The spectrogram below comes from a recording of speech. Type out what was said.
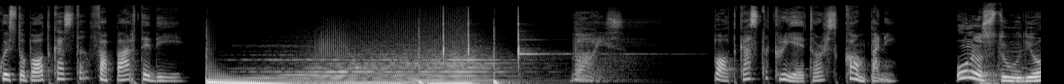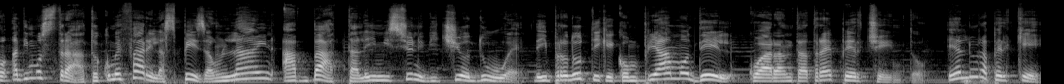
Questo podcast fa parte di Voice Podcast Creators Company. Uno studio ha dimostrato come fare la spesa online abbatta le emissioni di CO2 dei prodotti che compriamo del 43%. E allora perché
